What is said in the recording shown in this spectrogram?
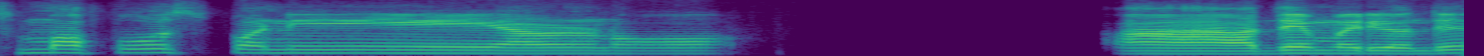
சும்மா ஃபோர்ஸ் பண்ணி அழணும். அதே மாதிரி வந்து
